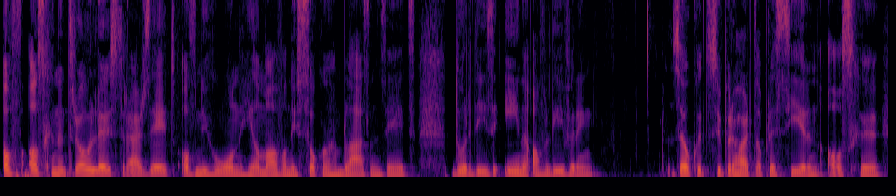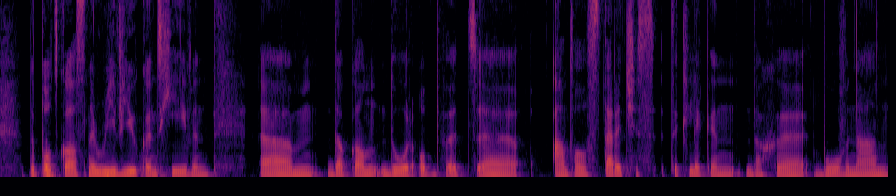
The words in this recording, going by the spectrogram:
Of als je een trouwe luisteraar bent of nu gewoon helemaal van die sokken geblazen bent door deze ene aflevering. Zou ik het super hard appreciëren als je de podcast een review kunt geven. Um, dat kan door op het uh, aantal sterretjes te klikken dat je bovenaan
